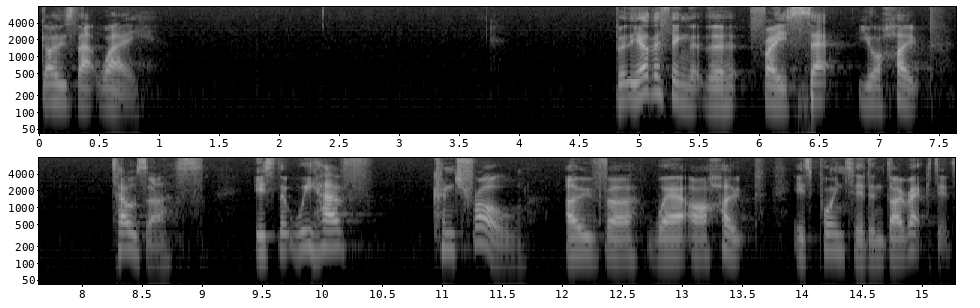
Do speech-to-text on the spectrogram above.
goes that way. But the other thing that the phrase set your hope tells us is that we have control over where our hope is pointed and directed.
